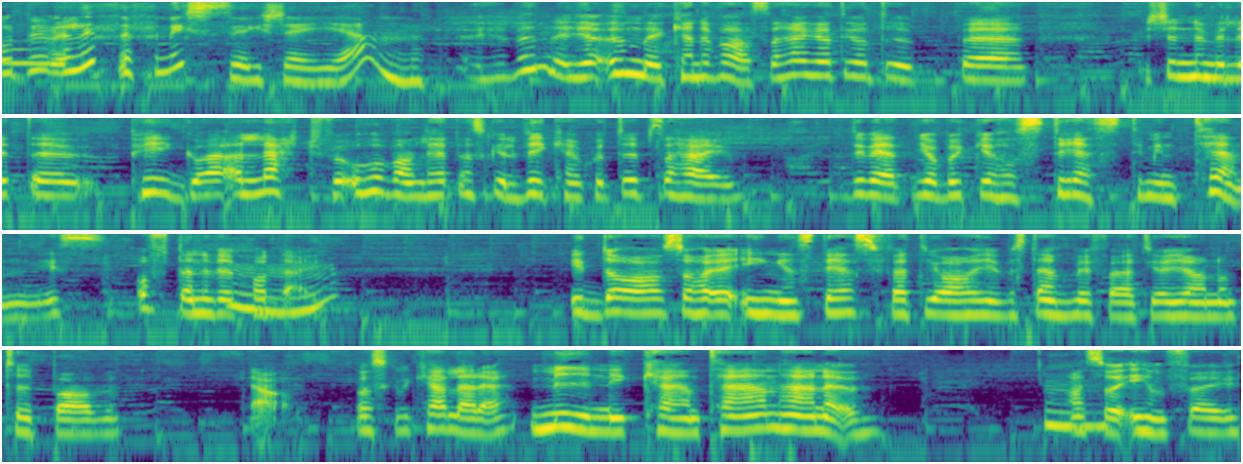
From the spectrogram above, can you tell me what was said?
Och du är lite fnissig tjej igen. Jag vet inte, jag undrar, kan det vara så här att jag typ eh, känner mig lite pigg och alert för ovanlighetens skull? Vi kanske typ så här, du vet, jag brukar ha stress till min tennis, ofta när vi poddar. Idag så har jag ingen stress för att jag har ju bestämt mig för att jag gör någon typ av, ja, vad ska vi kalla det, minikarantän här nu. Alltså inför...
